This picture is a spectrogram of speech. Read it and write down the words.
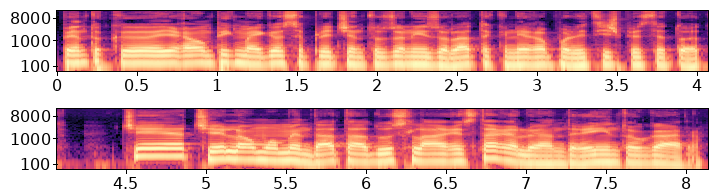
pentru că era un pic mai greu să plece într-o zonă izolată când erau polițiști peste tot. Ceea ce la un moment dat a dus la arestarea lui Andrei într-o gară.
